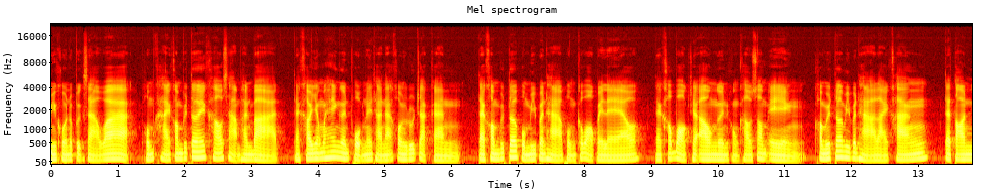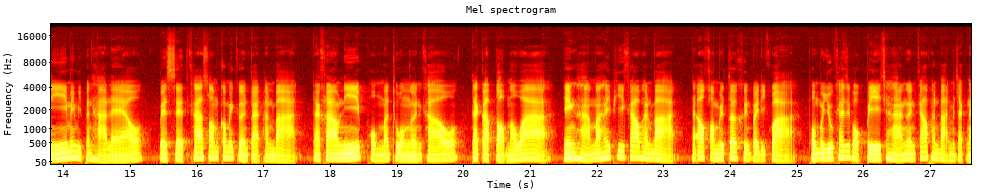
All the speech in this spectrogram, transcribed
มีคนมาปรึกษาว่า ผมขายคอมพิวเตอร์ให้เขา3,000 บาท แต่เขายังไม่ให้เงินผมในฐานะคนรู้จักกัน แต่คอมพิวเตอร์ผมมีปัญหาผมก็บอกไปแล้ว แต่เขาบอกจะเอาเงินของเขาซ่อมเอง คอมพิวเตอร์มีปัญหาหลายครั้ง แต่ตอนนี้ไม่มีปัญหาแล้ว เบ็ดเสร็จค่าซ่อมก็ไม่เกิน 8,000 บาท แต่คราวนี้ผมมาทวงเงินเขา แต่กลับตอบมาว่า เองหามาให้พี่ 9,000 บาท และเอาคอมพิวเตอร์คืนไปดีกว่า ผมอายุแค่ 16 ปีจะหาเงิน 9,000 บาทมาจากไหน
